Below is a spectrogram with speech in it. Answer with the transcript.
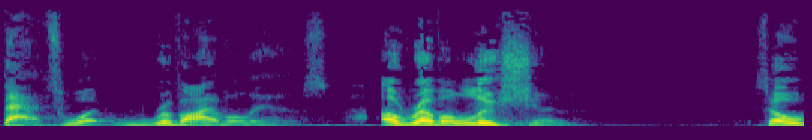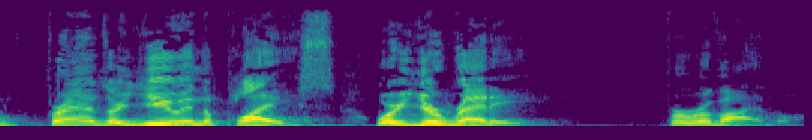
That's what revival is a revolution. So, friends, are you in the place where you're ready for revival?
